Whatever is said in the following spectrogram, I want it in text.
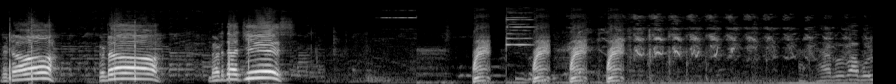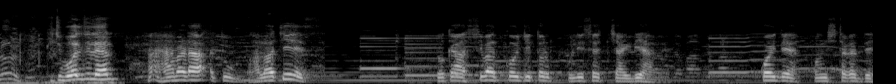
বেটা বেটা বেড়াতে আছিস? হ্যাঁ বাবা বলুন কিছু বলছিলেন? হ্যাঁ হ্যাঁ বেটা তুই ভালো আছিস? তোকে আশীর্বাদ করছি তোর পুলিশের চাকরি হবে। কই দে পঞ্চাশ টাকা দে।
